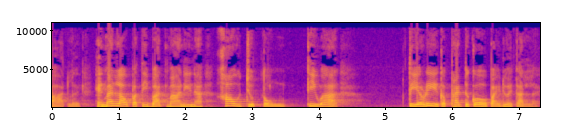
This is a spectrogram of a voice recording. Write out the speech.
บาทเลย เห็นไหมเราปฏิบัติมานี่นะ เข้าจุดตรงที่ว่า theory กับ practical ไปด้วยกันเลย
